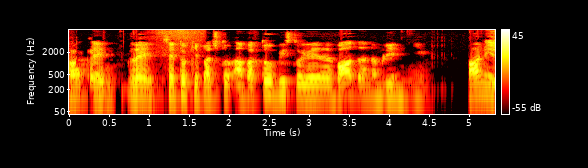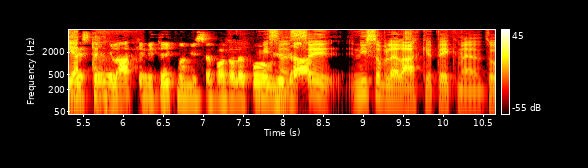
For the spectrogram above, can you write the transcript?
Okay. Lej, tukaj pač to, ampak to v bistvu je voda na mlin njim. Oni ja. s temi lahkimi tekmami se bodo lepo igrali. Niso bile lahke tekme, to,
